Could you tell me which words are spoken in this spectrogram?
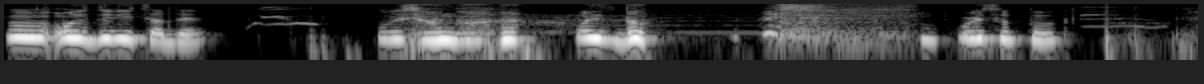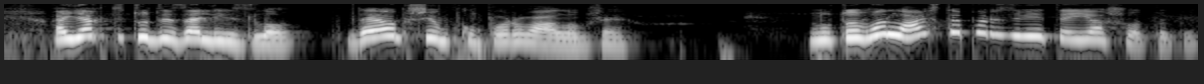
Ось дивіться де. Ось воно. Ось до. Ось отут. А як ти туди залізло? Де обшивку порвало вже? Ну то вилазь тепер звідти, я що тобі?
